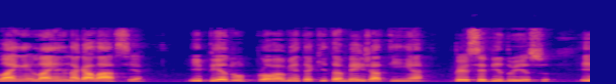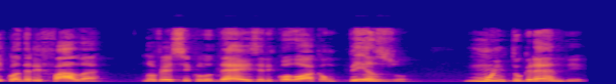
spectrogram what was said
lá, em, lá em, na Galácia. E Pedro, provavelmente aqui também já tinha percebido isso. E quando ele fala no versículo 10, ele coloca um peso muito grande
